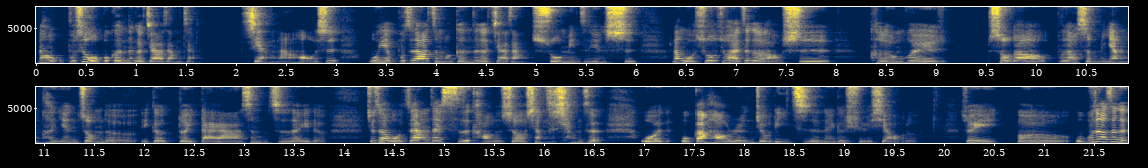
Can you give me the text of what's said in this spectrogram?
那不是我不跟那个家长讲。讲啦，哈，是我也不知道怎么跟这个家长说明这件事。那我说出来，这个老师可能会受到不知道什么样很严重的一个对待啊，什么之类的。就在我这样在思考的时候，想着想着，我我刚好人就离职了那个学校了。所以呃，我不知道这个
